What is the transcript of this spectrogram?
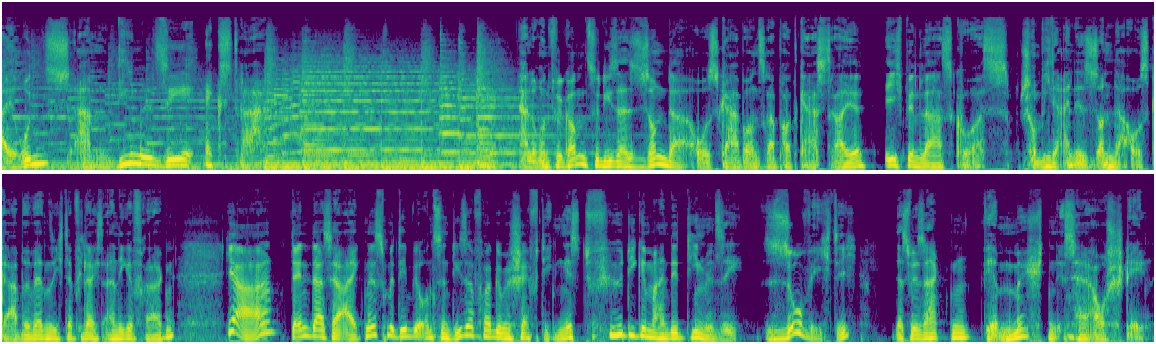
bei uns am Diemelsee Extra. Hallo und willkommen zu dieser Sonderausgabe unserer Podcast-Reihe. Ich bin Lars Kors. Schon wieder eine Sonderausgabe, werden sich da vielleicht einige fragen? Ja, denn das Ereignis, mit dem wir uns in dieser Folge beschäftigen, ist für die Gemeinde Diemelsee so wichtig, dass wir sagten, wir möchten es herausstellen.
